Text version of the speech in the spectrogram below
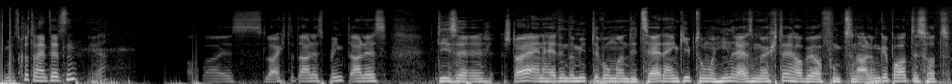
Ich muss kurz reinsetzen. Ja. Aber es leuchtet alles, blinkt alles. Diese Steuereinheit in der Mitte, wo man die Zeit eingibt, wo man hinreisen möchte, habe ich auch funktional umgebaut. Das hat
